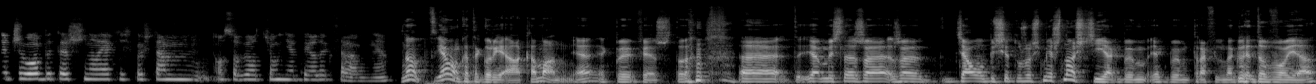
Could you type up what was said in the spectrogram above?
dotyczyłoby też no, jakiejś tam osoby odciągniętej od Excela, nie? No, ja mam kategorię A, on, nie? Jakby, wiesz, to, e, to ja myślę, że, że działoby się dużo śmieszności, jakbym, jakbym trafił nagle do Woja.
